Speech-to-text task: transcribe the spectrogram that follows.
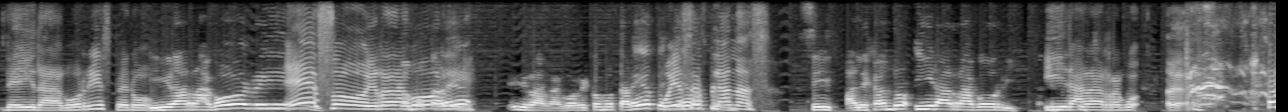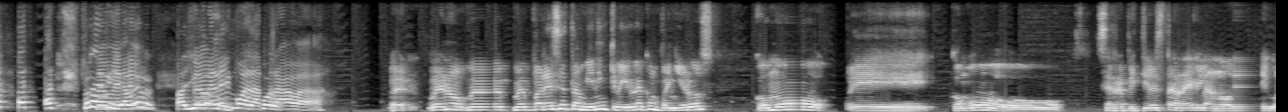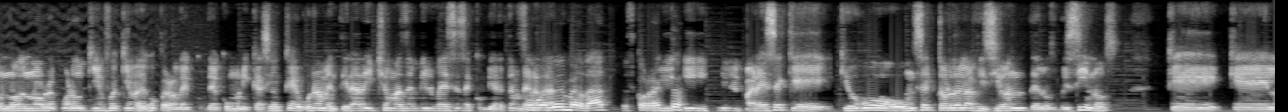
de Iraragorri, espero. Irarragorri. Eso, Iraragorri. Irarragorri, como tarea te Voy a hacer planas. Sí, Alejandro Irarragorri. Irarragorri. Freddy, a ver, ayúdame. Me lengua la traba. Bueno, me, parece también increíble, compañeros, cómo, eh, cómo se repitió esta regla, ¿no? Digo, no, no recuerdo quién fue quien lo dijo, pero de, comunicación que una mentira dicha más de mil veces se convierte en verdad. Se vuelve en verdad, es correcto. Y, me parece que, hubo un sector de la afición de los vecinos que, que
